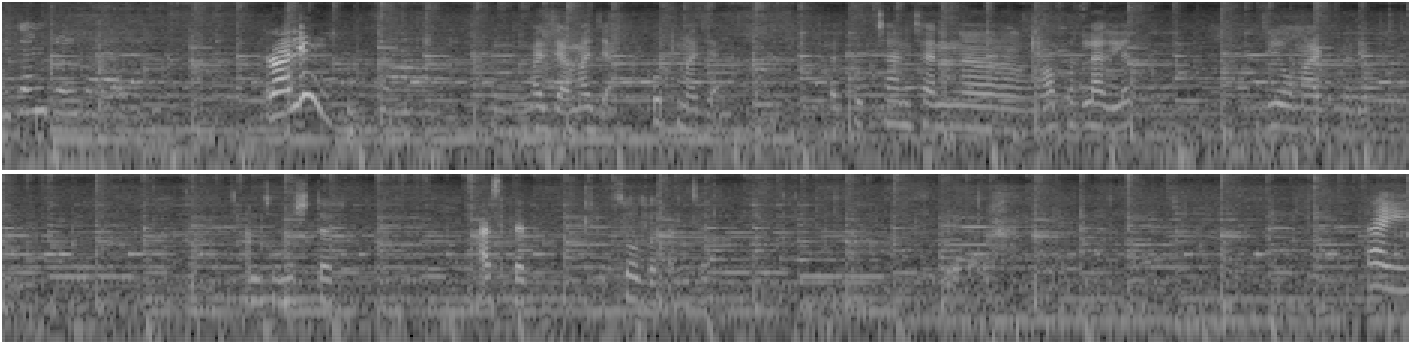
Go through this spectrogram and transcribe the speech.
कंट्रोल करायला. ट्रॉली मजा मजा. खूप मजा. तर खूप छान छान ऑफर लागलेत जिओ मार्टमध्ये आमचे मिस्टर असतात सोबत आमच्या ताई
